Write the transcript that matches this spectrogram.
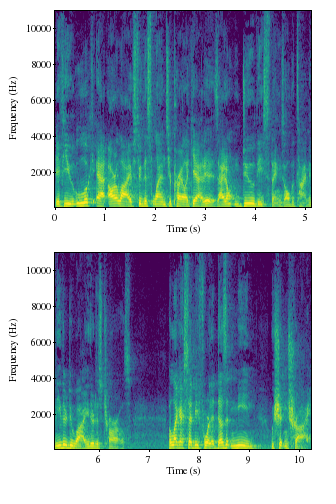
if you look at our lives through this lens, you're probably like, yeah, it is. I don't do these things all the time. And neither do I, either does Charles. But like I said before, that doesn't mean we shouldn't try.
